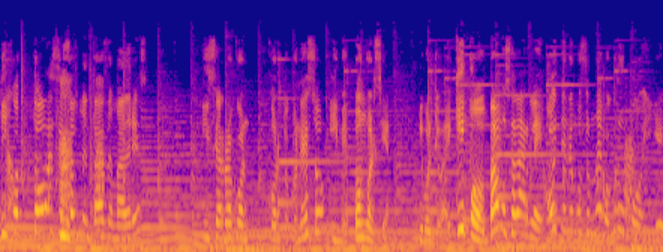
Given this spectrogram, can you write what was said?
dijo todas estas mentadas de madres y cerró con corto con eso y me pongo al 100. Y volteó, equipo, vamos a darle, hoy tenemos un nuevo grupo y eh,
